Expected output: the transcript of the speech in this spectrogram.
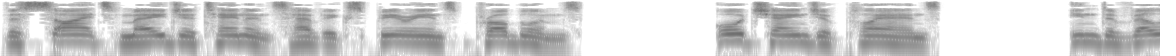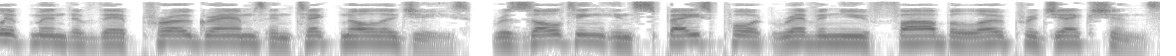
The site's major tenants have experienced problems or change of plans in development of their programs and technologies, resulting in spaceport revenue far below projections,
